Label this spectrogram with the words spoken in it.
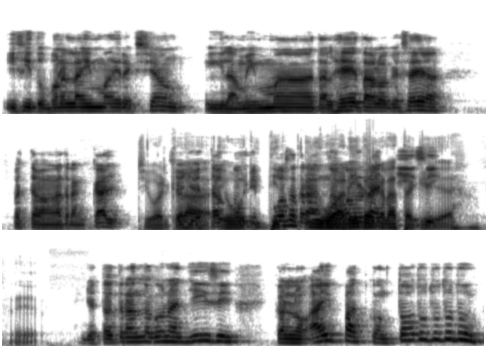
Y si tú pones la misma dirección y la misma tarjeta o lo que sea, pues te van a trancar. Igual que So, yo he la, estado con mi esposa con que una Yeezy. taquillas. Sí. Yo estoy tratando con una Yeezy, con los iPads, con todo, tú, tú, tú, tú.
